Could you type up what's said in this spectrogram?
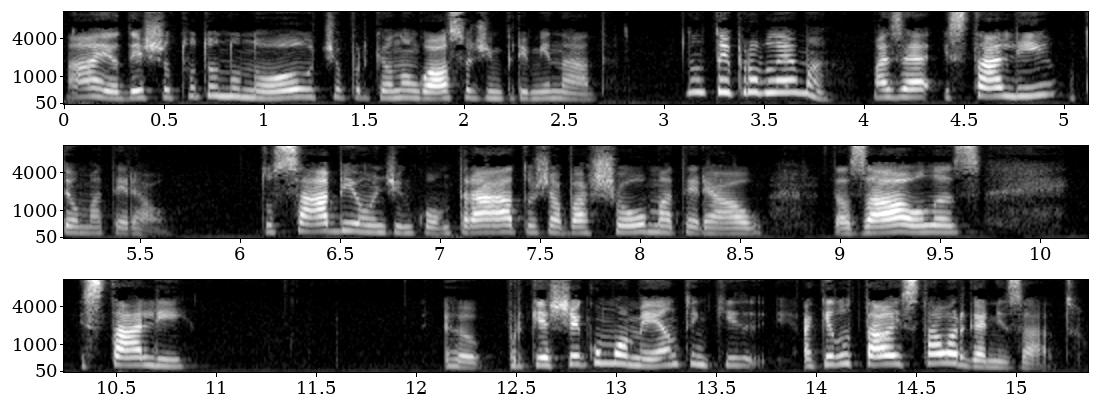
Ah, eu deixo tudo no note porque eu não gosto de imprimir nada. Não tem problema, mas é, está ali o teu material. Tu sabe onde encontrar, tu já baixou o material das aulas, está ali. Eh, porque chega um momento em que aquilo tá, está organizado.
